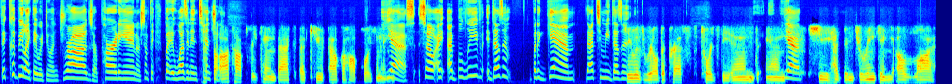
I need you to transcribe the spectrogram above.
that could be like they were doing drugs or partying or something, but it wasn't intentional. The autopsy came back acute alcohol poisoning. Yes. So I, I believe it doesn't, but again, that to me doesn't. She was real depressed towards the end, and Yeah. she had been drinking a lot.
